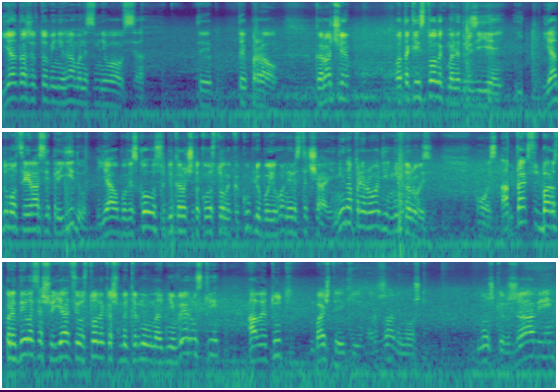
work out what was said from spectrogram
Я навіть в тобі ні грама не сумнівався. Ти, ти прав. Коротше, отакий столик в мене, друзі, є. Я думав, цей раз я приїду, я обов'язково собі коротше, такого столика куплю, бо його не вистачає ні на природі, ні в дорозі. Ось. А так судьба розпорядилася, що я цього столика шмикернув на одні вигрузки, але тут, бачите, які ржаві ножки. Ножки ржаві,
